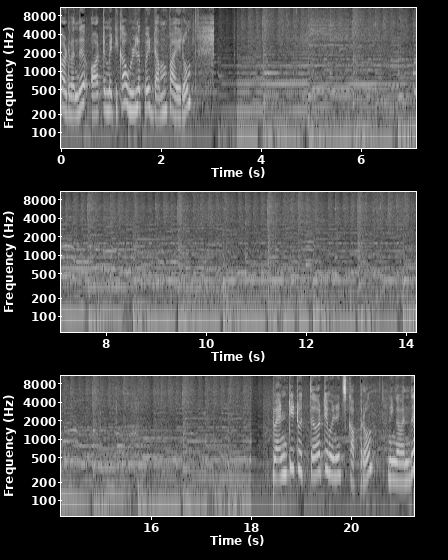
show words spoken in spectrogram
ராட் வந்து ஆட்டோமேட்டிக்காக உள்ளே போய் டம்ப் ஆயிரும். டுவெண்ட்டி டு தேர்ட்டி மினிட்ஸ்க்கு அப்புறம் நீங்கள் வந்து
